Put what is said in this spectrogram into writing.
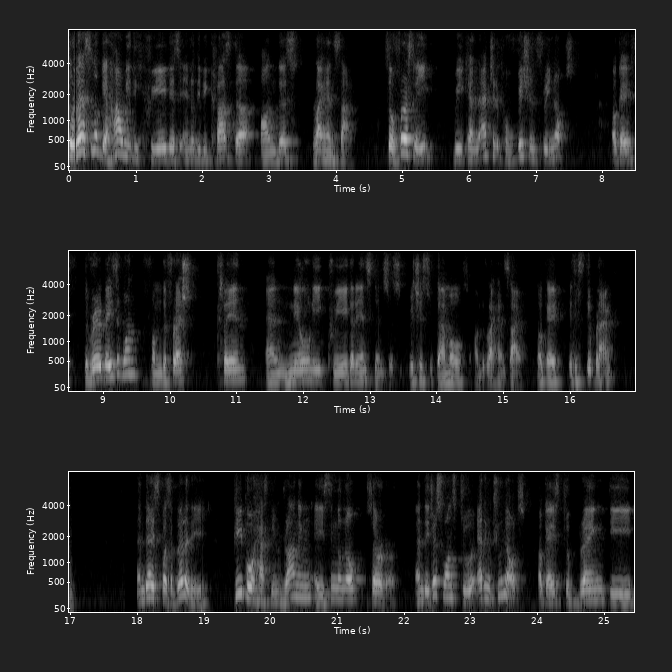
So let's look at how we create this InnoDB cluster on this right-hand side. So firstly, we can actually provision three nodes. Okay, the very basic one from the fresh, clean, and newly created instances, which is the demo on the right-hand side. Okay, it is still blank. And there is possibility people has been running a single node server, and they just want to adding two nodes, okay, to bring the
